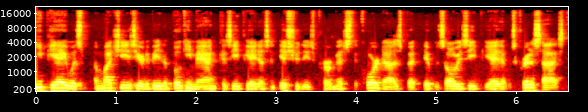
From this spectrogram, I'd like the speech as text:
EPA was much easier to be the boogeyman because EPA doesn't issue these permits, the Corps does, but it was always EPA that was criticized.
